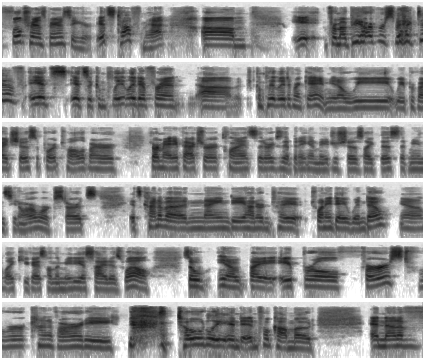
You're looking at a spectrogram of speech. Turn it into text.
full transparency here it's tough matt. Um, it, from a pr perspective it's it's a completely different uh, completely different game. You know we we provide show support to all of our to our manufacturer clients that are exhibiting in major shows like this. That means you know our work starts it's kind of a 90 120 day window you know like you guys on the media side as well. So you know by april first, we're kind of already totally into InfoComm mode, and none of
